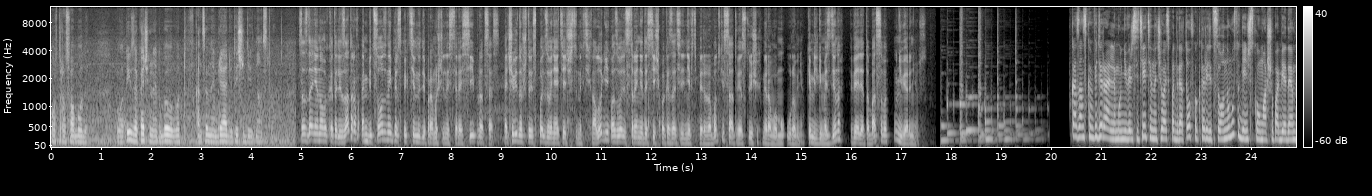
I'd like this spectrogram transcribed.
острова Свободы. Вот, и закачано это было вот в конце ноября 2019 года. Создание новых катализаторов – амбициозный и перспективный для промышленности России процесс. Очевидно, что использование отечественных технологий позволит стране достичь показателей нефтепереработки, соответствующих мировому уровню. Камиль Гемоздинов, Виолетта Басова, Univer News. В Казанском федеральном университете началась подготовка к традиционному студенческому маршу Победы.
